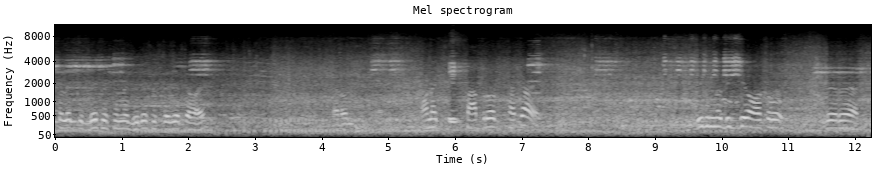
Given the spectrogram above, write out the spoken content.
আসলে একটু দেখে শুনে, ধীরে সুস্থে যেতে হয়। কারণ অনেক সাব রোড থাকায় বিভিন্ন দিক দিয়ে অটো বের হয়ে আসে।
